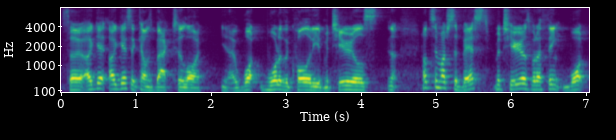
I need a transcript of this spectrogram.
So I get I guess it comes back to like you know what what are the quality of materials? You know, not so much the best materials, but I think what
